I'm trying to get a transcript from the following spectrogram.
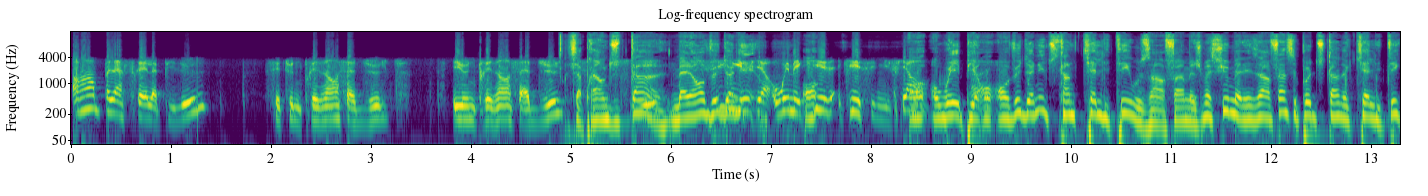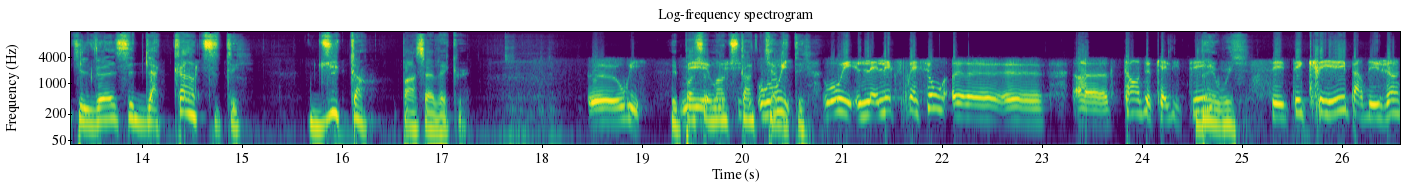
remplacerait la pilule, c'est une présence adulte. Et une présence adulte. Ça prend du temps. Mais on veut donner. Oui, mais on- qui, est, qui est signifiant? on- oui, puis on, on veut donner du temps de qualité aux enfants. Mais je m'excuse, mais les enfants, c'est pas du temps de qualité qu'ils veulent, c'est de la quantité. Du temps. Pensez avec eux. Euh, oui. Et pas Mais seulement aussi- du temps de oui, qualité. Oui, l'expression euh, euh, euh, temps de qualité, Ben oui. c'était créé par des gens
